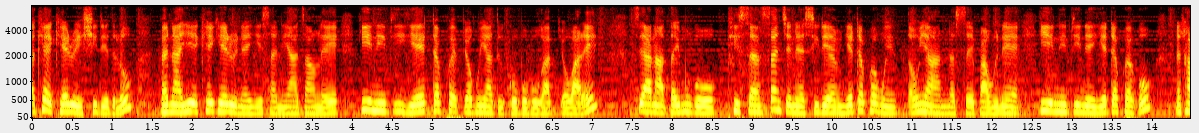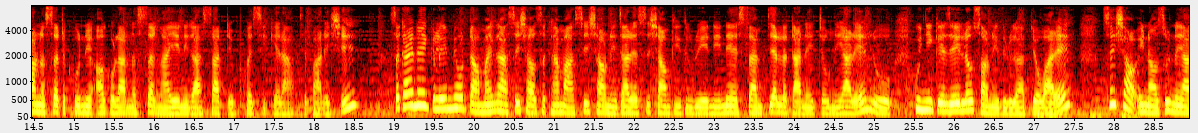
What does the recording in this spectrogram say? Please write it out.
အခက်အခဲတွေရှိနေသလိုဗန်နာရေးအခက်အခဲတွေနဲ့ရင်ဆိုင်နေရကြောင်းလည်းကီနီပြည်ရဲတပ်ဖွဲ့ပြောခွင့်ရသူကိုဘိုဘိုကပြောပါတယ်။ဆီယနာသိမ်းမှုကိုဖီဆန်ဆန့်ကျင်တဲ့ CDM ရဲတပ်ဖွဲ့ဝင်320ပါဝင်တဲ့ပြည်အနီပြည်နယ်ရဲတပ်ဖွဲ့ကို2021ခုနှစ်အောက်တိုဘာ25ရက်နေ့ကစတင်ဖွဲ့စည်းခဲ့တာဖြစ်ပါတယ်ရှင်။ စကိုင်းတိုင်းကလေးမျိုးတောင်ပိုင်းကစစ်ရှောင်းစခန်းမှာစစ်ရှောင်းနေကြတဲ့စစ်ရှောင်းပြည်သူတွေအနေနဲ့စံပြက်လက်တာနဲ့ကြုံနေရတယ်လို့ကုညီကယ်ဆယ်လှုပ်ဆောင်နေသူတွေကပြောပါရယ်စစ်ရှောင်းအိမ်တော်စုနေရာ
